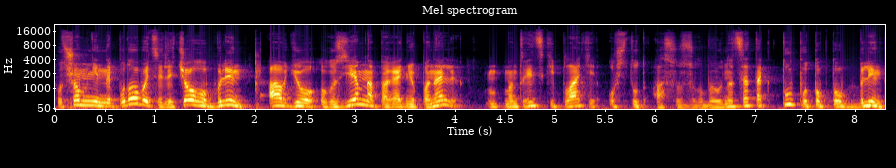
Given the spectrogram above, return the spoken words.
От що мені не подобається, для чого, блін, аудіороз'єм на передню панель м- материнській платі ось тут Asus зробив. Ну це так тупо. Тобто, блін,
